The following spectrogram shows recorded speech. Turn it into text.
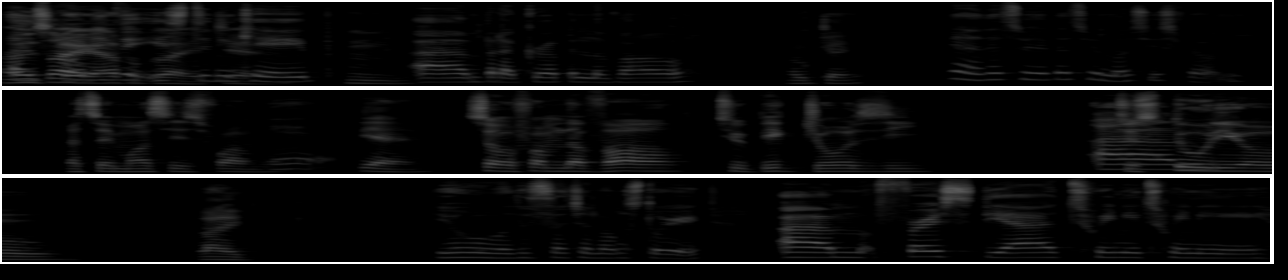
I I'm was sorry, born I the forgot. Eastern yeah. Cape. Mm, Um. But I grew up in the Vaal. okay. Yeah. That's where. That's where Marsey's from. That's where Marsey's from. Yeah. Yeah. So from the Vaal to Big Josie to Um, studio, like Yo, this is such a long story. Um, first year 2021.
